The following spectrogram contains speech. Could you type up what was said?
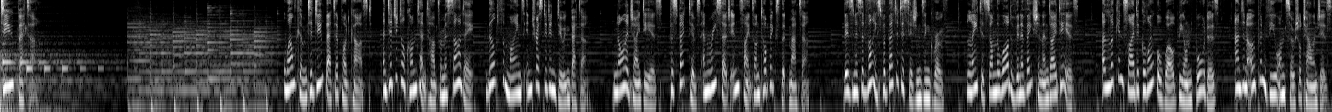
Do better. Welcome to Do Better Podcast, a digital content hub from Esade, built for minds interested in doing better. Knowledge ideas, perspectives, and research insights on topics that matter. Business advice for better decisions and growth. Latest on the world of innovation and ideas. A look inside a global world beyond borders, and an open view on social challenges.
